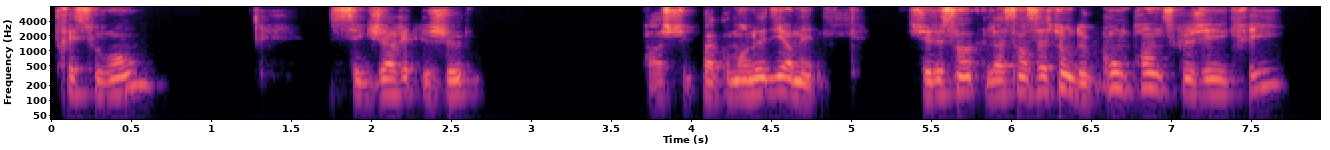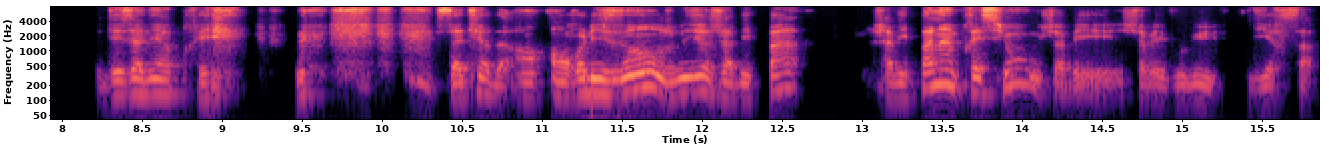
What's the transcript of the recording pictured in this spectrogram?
très souvent, c'est que je ne sais pas comment le dire, mais j'ai la sensation de comprendre ce que j'ai écrit des années après. C'est-à-dire, en, relisant, je me dis, j'avais pas, pas l'impression que j'avais voulu dire ça.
